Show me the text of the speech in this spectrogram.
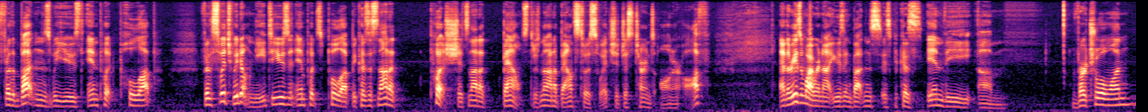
for the buttons, we used input pull up. For the switch, we don't need to use an input pull up because it's not a push. It's not a bounce. There's not a bounce to a switch. It just turns on or off. And the reason why we're not using buttons is because in the um, virtual one,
